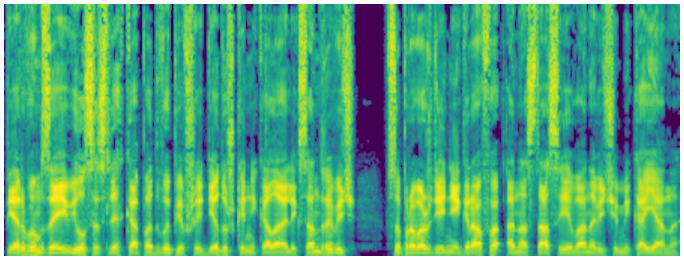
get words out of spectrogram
Первым заявился слегка подвыпивший дедушка Николай Александрович в сопровождении графа Анастаса Ивановича Микояна.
